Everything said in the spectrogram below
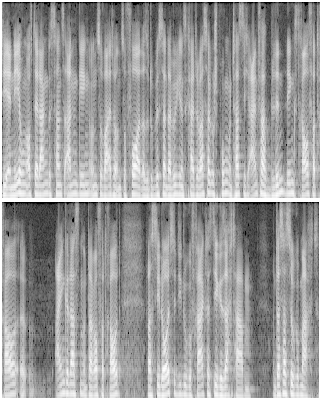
die Ernährung auf der Langdistanz anging und so weiter und so fort. Also du bist dann da wirklich ins kalte Wasser gesprungen und hast dich einfach blindlings drauf vertrau äh, eingelassen und darauf vertraut, was die Leute, die du gefragt hast, dir gesagt haben. Und das hast du gemacht.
